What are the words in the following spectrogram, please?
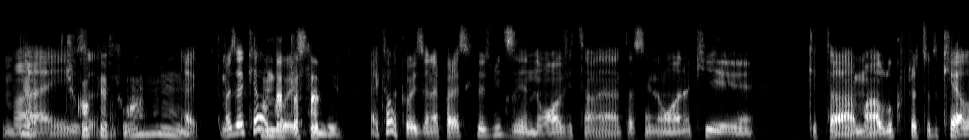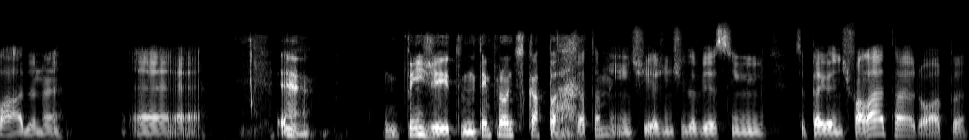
Mas. de qualquer forma, é, mas é aquela não dá coisa, pra saber. É aquela coisa, né? Parece que 2019 tá, tá sendo um ano que, que tá maluco pra tudo que é lado, né? É, é não tem jeito, não tem para onde escapar. Exatamente. E a gente ainda vê assim, você pega a gente fala, ah, tá, Europa,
